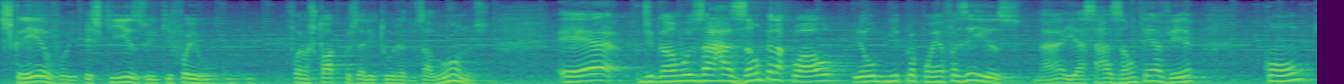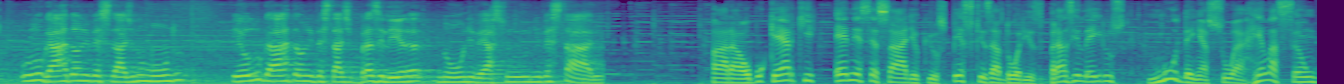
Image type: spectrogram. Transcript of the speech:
escrevo e pesquiso e que foi, foram os tópicos da leitura dos alunos, é, digamos, a razão pela qual eu me proponho a fazer isso. Né? E essa razão tem a ver com o lugar da universidade no mundo e o lugar da universidade brasileira no universo universitário. Para Albuquerque, é necessário que os pesquisadores brasileiros mudem a sua relação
